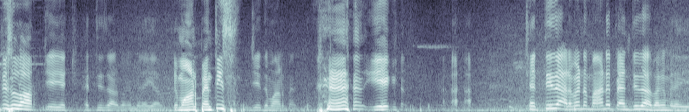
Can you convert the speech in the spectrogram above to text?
छत्तीस हज़ार। जी ये छत्तीस हज़ार रुपये मिलेगी आपको। डिमांड पैंतीस? जी डिमांड पैंतीस। ये छत्तीस हज़ार रुपये डिमांड है पैंतीस हज़ार रुपये मिलेगी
